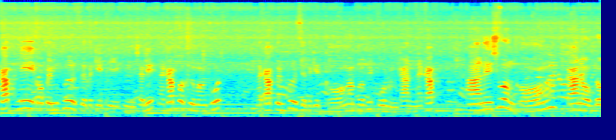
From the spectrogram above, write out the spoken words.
นะครับนี่ก็เป็นพืชเศรษฐกิจอีกหนึ่งชนิดนะครับก็คือมังคุดนะครับเป็นพืชเศรษฐกิจของอำเภอพิปูนเหมือนกันนะครับในช่วงของการออกด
